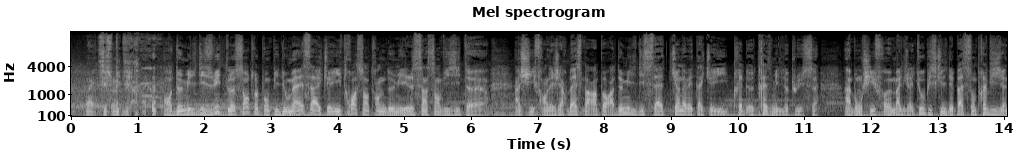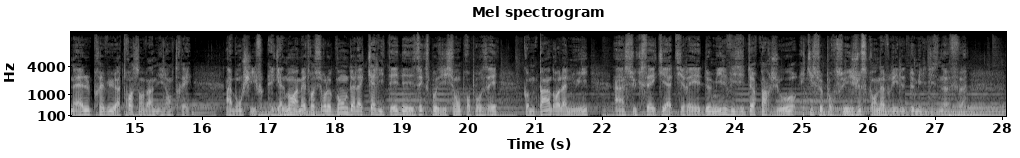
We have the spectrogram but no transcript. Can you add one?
En 2018, le centre Pompidou-Metz a accueilli 332 500 visiteurs. Un chiffre en légère baisse par rapport à 2017 qui en avait accueilli près de 13 000 de plus. Un bon chiffre malgré tout puisqu'il dépasse son prévisionnel prévu à 320 000 entrées. Un bon chiffre également à mettre sur le compte de la qualité des expositions proposées, comme Peindre la nuit, un succès qui a attiré 2000 visiteurs par jour et qui se poursuit jusqu'en avril 2019.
